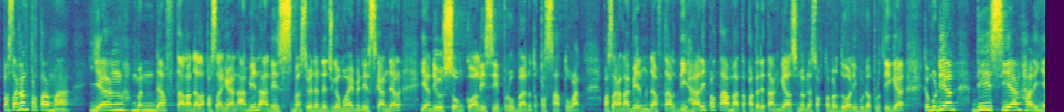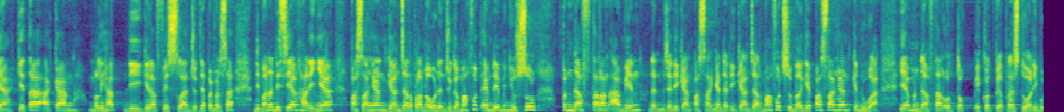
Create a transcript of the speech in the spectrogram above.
Pasangan pertama yang mendaftar adalah pasangan Amin Anies Baswedan dan juga Muhaimin Iskandar yang diusung Koalisi Perubahan untuk Persatuan. Pasangan Amin mendaftar di hari pertama, tepatnya di tanggal 19 Oktober 2023. Kemudian di siang harinya kita akan melihat di grafis selanjutnya pemirsa, di mana di siang harinya pasangan Ganjar Pranowo dan juga Mahfud MD menyusul pendaftaran Amin dan menjadikan pasangan dari Ganjar Mahfud sebagai pasangan kedua yang mendaftar untuk ikut Pilpres 2024.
